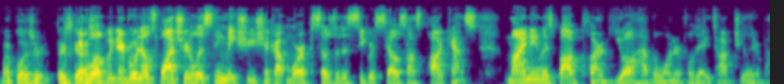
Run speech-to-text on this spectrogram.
My pleasure. Thanks, guys. You're welcome. And everyone else watching or listening, make sure you check out more episodes of the Secret Sales Sauce podcast. My name is Bob Clark. You all have a wonderful day. Talk to you later. Bye.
